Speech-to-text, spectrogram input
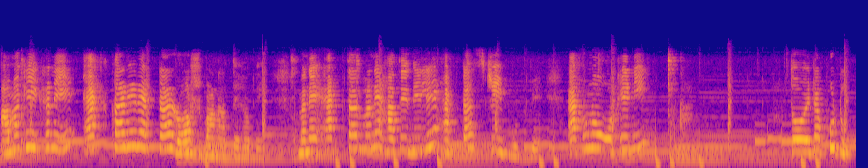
আমাকে এখানে এক তারের একটা রস বানাতে হবে। মানে একটার মানে হাতে দিলে একটা স্ট্রিপ উঠবে। এখনও ওঠেনি, তো এটা ফুটুক।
